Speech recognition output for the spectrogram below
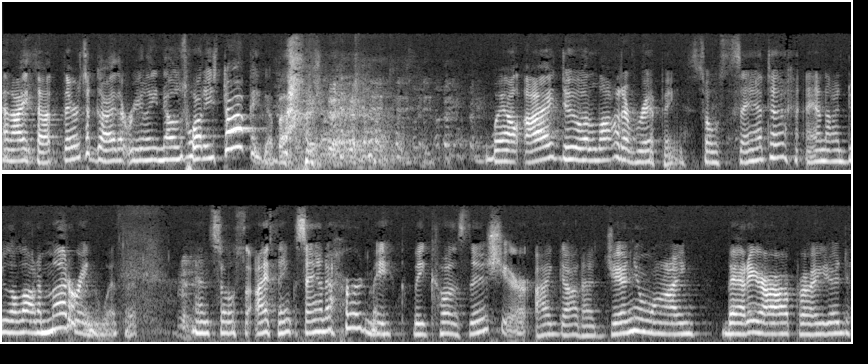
And I thought, there's a guy that really knows what he's talking about. well, I do a lot of ripping, so Santa, and I do a lot of muttering with it. And so, so I think Santa heard me because this year I got a genuine battery operated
